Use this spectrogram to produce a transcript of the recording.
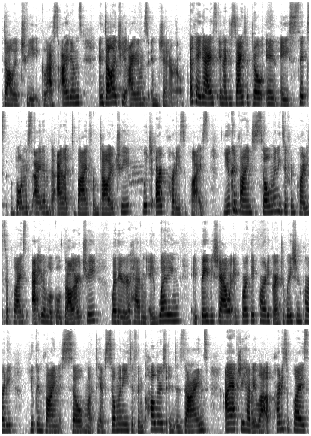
Dollar Tree glass items and Dollar Tree items in general. Okay guys, and I decided to throw in a sixth bonus item that I like to buy from Dollar Tree, which are party supplies. You can find so many different party supplies at your local Dollar Tree, whether you're having a wedding, a baby shower, a birthday party, graduation party, you can find so much. They have so many different colors and designs. I actually have a lot of party supplies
